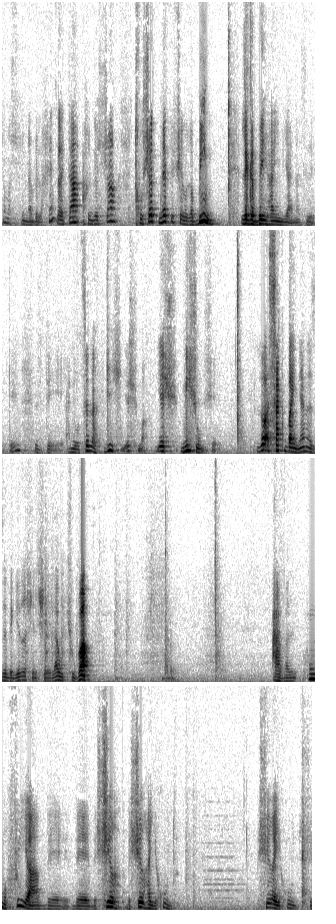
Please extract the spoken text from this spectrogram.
שם השכינה? ולכן זו הייתה הרגשה, תחושת נפש של רבים לגבי העניין הזה. כן? ואני רוצה להדגיש, יש, יש מישהו שלא עסק בעניין הזה בגדר של שאלה ותשובה, אבל הוא מופיע ב, ב, בשיר, בשיר הייחוד. שיר הייחוד שאצל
